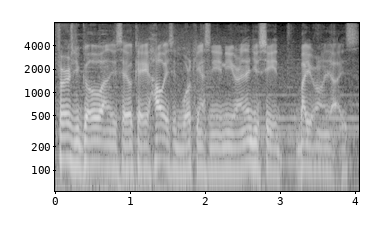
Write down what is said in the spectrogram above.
First you go and you say, okay, how is it working as an engineer? And then you see it by your own eyes.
